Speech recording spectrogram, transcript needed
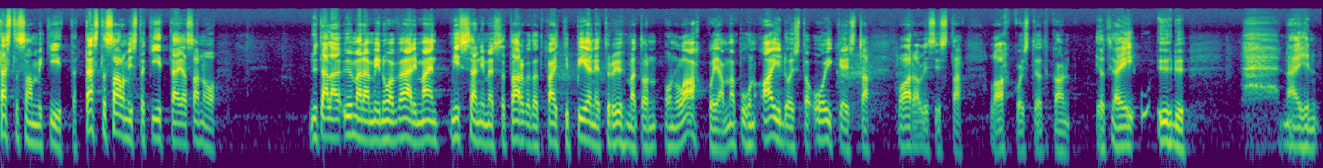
Tästä saamme kiittää. Tästä salmista kiittää ja sanoo, nyt älä ymmärrä minua väärin, mä en missään nimessä tarkoita, että kaikki pienet ryhmät on, on lahkoja. Mä puhun aidoista, oikeista, vaarallisista lahkoista, jotka, on, jotka ei yhdy näihin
